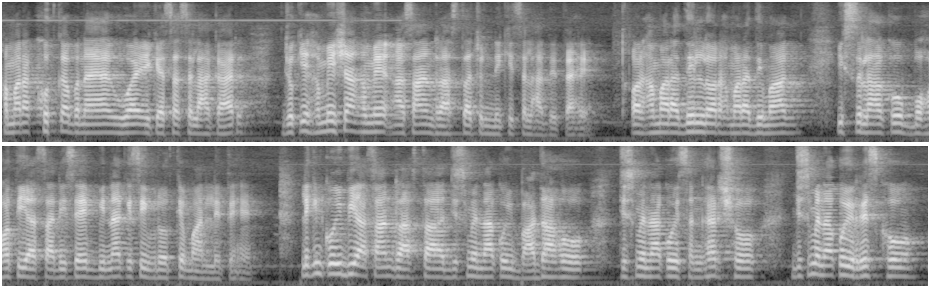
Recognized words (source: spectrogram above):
हमारा खुद का बनाया हुआ एक ऐसा सलाहकार जो कि हमेशा हमें आसान रास्ता चुनने की सलाह देता है। और हमारा दिल और हमारा दिमाग इस सलाह को बहुत ही आसानी से बिना किसी विरोध के मान लेते हैं। लेकिन कोई भी आसान रास्ता जिसमें ना कोई बाधा हो, जिसमें ना कोई संघर्ष हो, जिसमें ना कोई रिस्क हो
